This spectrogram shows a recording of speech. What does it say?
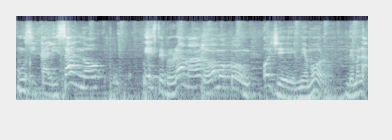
musicalizando este programa. Nos vamos con Oye, mi amor, de Maná.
